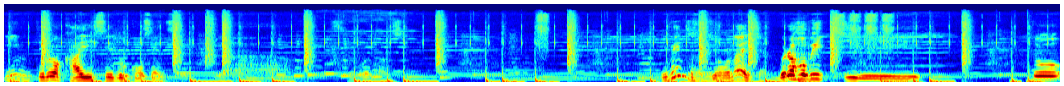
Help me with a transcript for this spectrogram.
インテルはカイセド5センス。み。イベントの情報ないじゃん。ブラホビッチと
